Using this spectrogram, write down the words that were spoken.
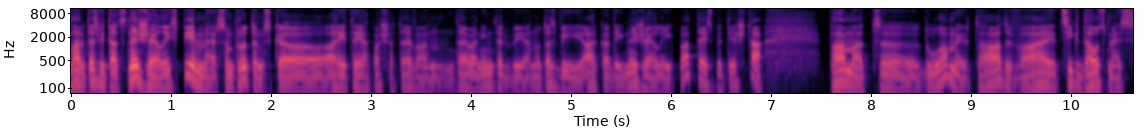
labi, tas bija tāds nežēlīgs piemērs, un, protams, ka arī tajā pašā Taivāna intervijā nu, tas bija ārkārtīgi nežēlīgi pateicis, bet tieši tā pamat doma ir tāda, vai cik daudz mēs,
